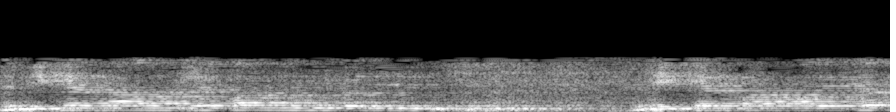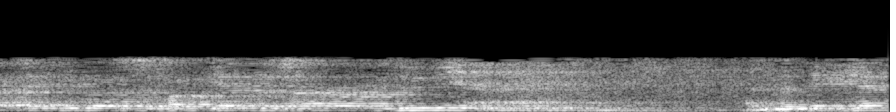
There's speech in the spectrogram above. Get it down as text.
Demikian alam syaitan yang juga di dunia. Demikian para malaikat yang juga sebagian besar di dunia demikian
